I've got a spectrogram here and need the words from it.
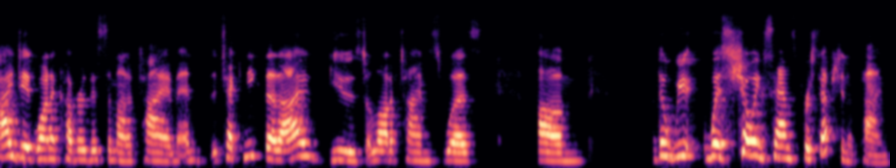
I did want to cover this amount of time and the technique that i used a lot of times was um the we- was showing sam's perception of time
